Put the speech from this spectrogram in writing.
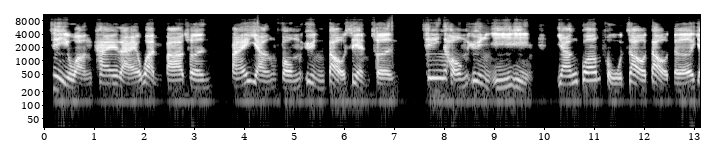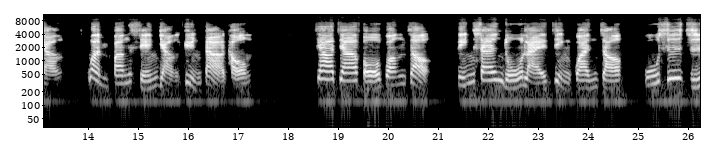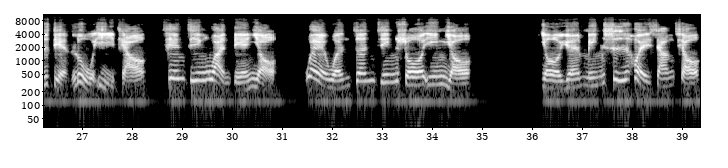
继往开来万八春，白杨逢运到现存，青红运已隐。阳光普照到德阳，万邦咸养运大同。家家佛光照，灵山如来尽关照。无私指点路一条，千经万典有，未闻真经说因由。有缘名师会相求。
